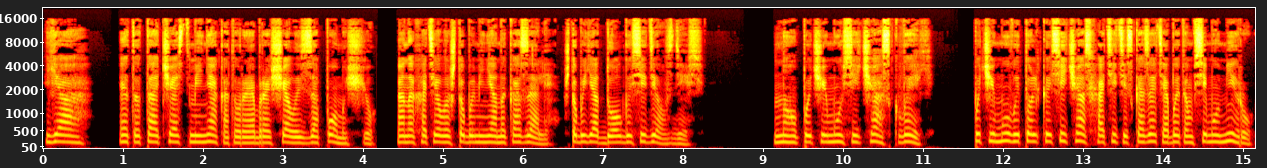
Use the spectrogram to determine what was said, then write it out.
Я... Это та часть меня, которая обращалась за помощью. Она хотела, чтобы меня наказали, чтобы я долго сидел здесь. Но почему сейчас, Клей? Почему вы только сейчас хотите сказать об этом всему миру?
